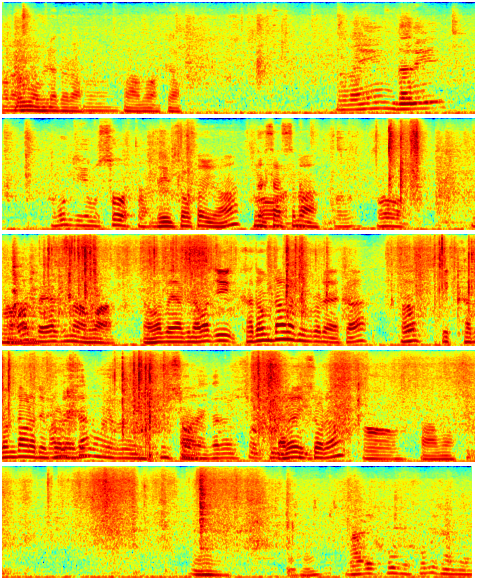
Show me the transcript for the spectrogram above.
бо дорад. муомила дора фаҳмо ака Ана ин дари дуюм сорта. дуюм сорта ё а 900 сомон О. 90 ба 190. навад ба як навад и кадом давлат мебурорад ака Ҳа? и кадом давлат мебурорад Исора, дар исор. дарои исора О. фаҳмо Дари хуби хуби ҳамин.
